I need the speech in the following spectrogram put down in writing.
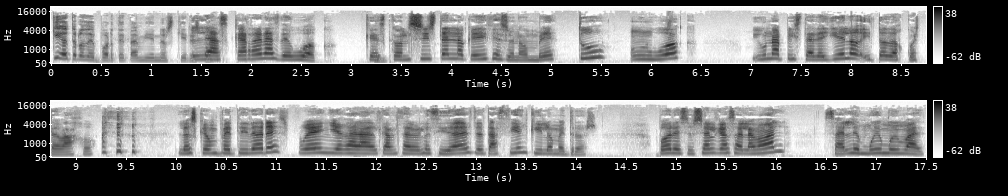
¿qué otro deporte también nos quieres Las carreras de wok, que consiste en lo que dice su nombre. Tú, un wok y una pista de hielo y todo cuesta abajo. Los competidores pueden llegar a alcanzar velocidades de hasta 100 kilómetros. Por eso, si algo sale mal, sale muy muy mal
